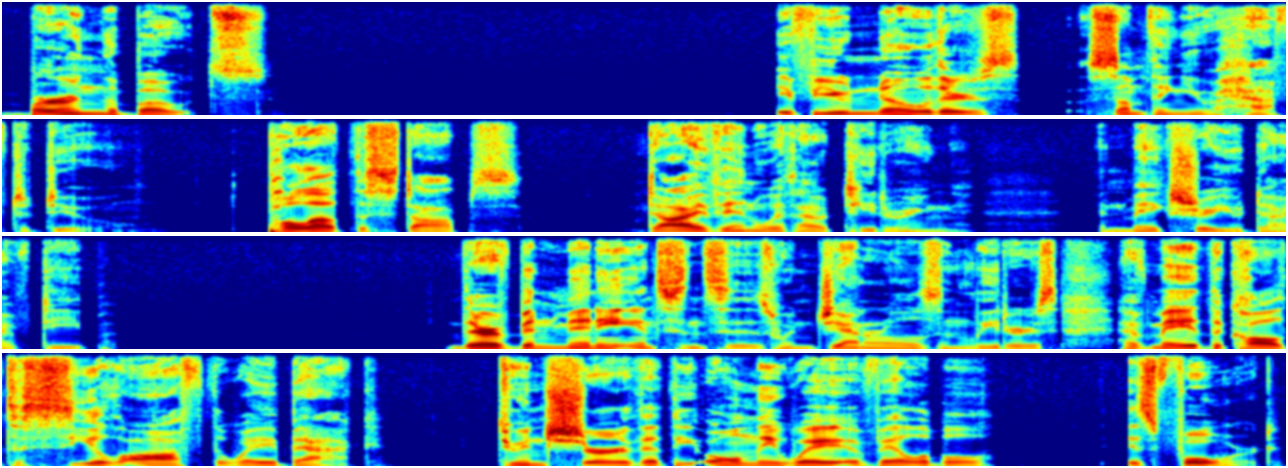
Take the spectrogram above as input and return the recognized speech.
Burn the Boats. If you know there's something you have to do, pull out the stops, dive in without teetering, and make sure you dive deep. There have been many instances when generals and leaders have made the call to seal off the way back, to ensure that the only way available is forward,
